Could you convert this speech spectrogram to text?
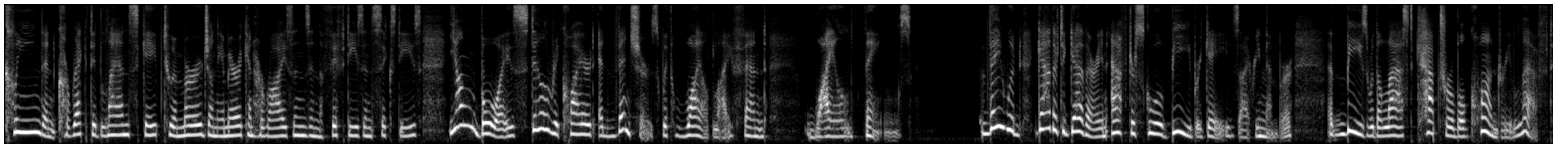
cleaned and corrected landscape to emerge on the American horizons in the 50s and 60s, young boys still required adventures with wildlife and wild things. They would gather together in after school bee brigades, I remember. Uh, Bees were the last capturable quandary left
